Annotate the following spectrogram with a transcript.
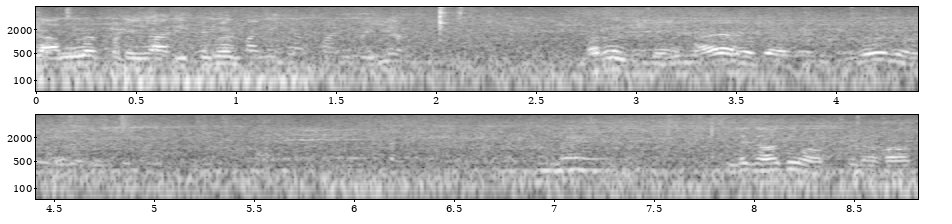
डालना पड़ेगा लगा दो आप थोड़ा हाथ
